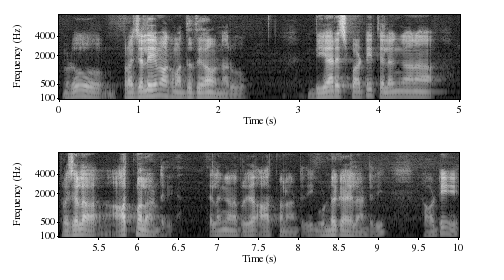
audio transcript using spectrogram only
ఇప్పుడు ప్రజలే మాకు మద్దతుగా ఉన్నారు. బీఆర్ఎస్ పార్టీ తెలంగాణ ప్రజల ఆత్మ లాంటిది. తెలంగాణ ప్రజల ఆత్మ లాంటిది గుండెకాయ లాంటిది. కాబట్టి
